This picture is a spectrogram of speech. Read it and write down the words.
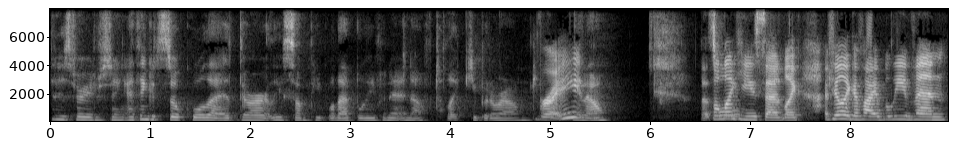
It is very interesting. I think it's so cool that there are at least some people that believe in it enough to like keep it around. Right? You know. That's but like you said, like I feel like if I believe in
